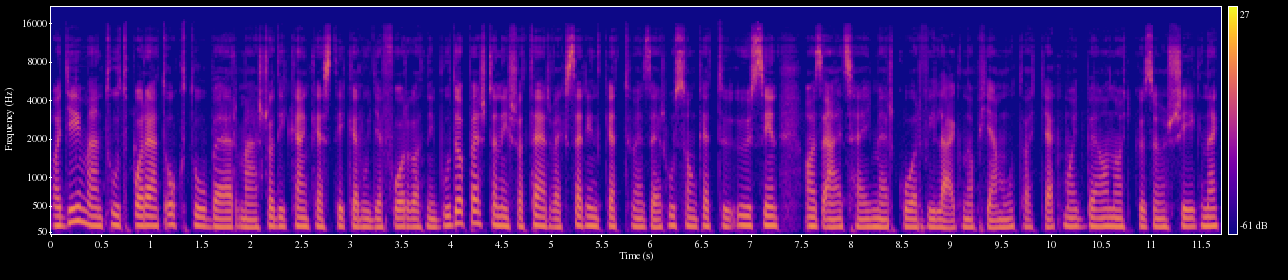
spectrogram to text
A Gyémánt útporát október másodikán kezdték el ugye forgatni Budapesten, és a tervek szerint 2022 őszén az Alzheimer kor világnapján mutatják majd be a nagy közönségnek,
